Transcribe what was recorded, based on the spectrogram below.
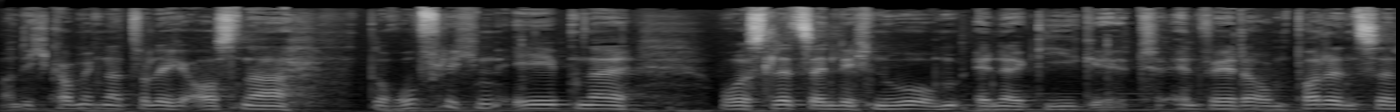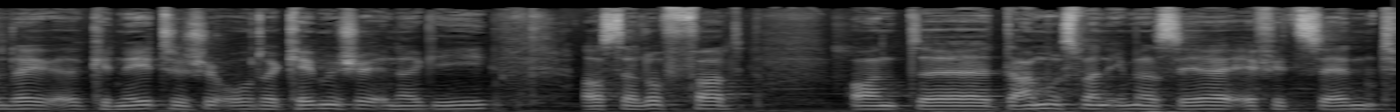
Und ich komme natürlich aus einer beruflichen Ebene, wo es letztendlich nur um Energie geht. Entweder um potenzielle kinetische oder chemische Energie aus der Luftfahrt und äh, da muss man immer sehr effizient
